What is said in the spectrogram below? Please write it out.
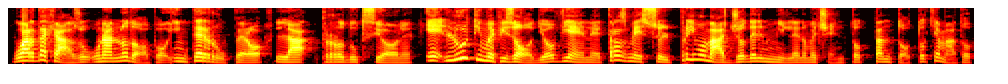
guarda caso un anno dopo interruppero la produzione. E l'ultimo episodio viene trasmesso il primo maggio del 1988 chiamato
